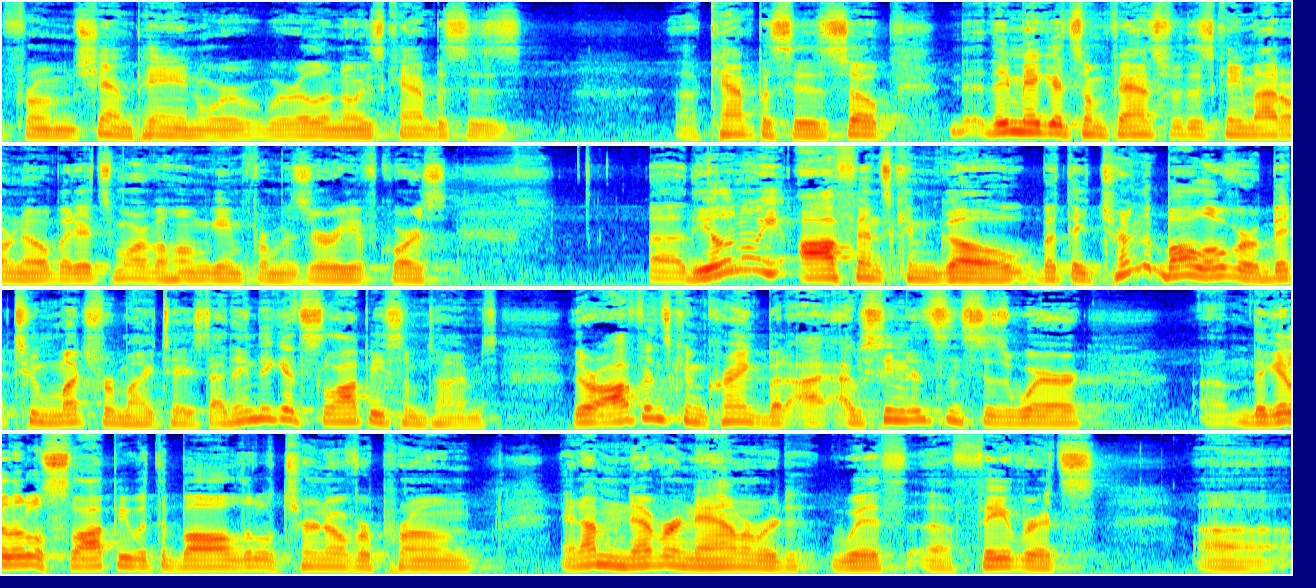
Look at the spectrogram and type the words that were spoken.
from Champaign, where, where Illinois' campus is uh, campuses. So they may get some fans for this game. I don't know, but it's more of a home game for Missouri, of course. Uh, the Illinois offense can go, but they turn the ball over a bit too much for my taste. I think they get sloppy sometimes. Their offense can crank, but I, have seen instances where um, they get a little sloppy with the ball, a little turnover prone. And I'm never enamored with uh, favorites uh,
